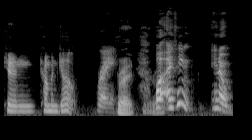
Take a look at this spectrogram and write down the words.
can come and go. Right. Right. Well, I think you know.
